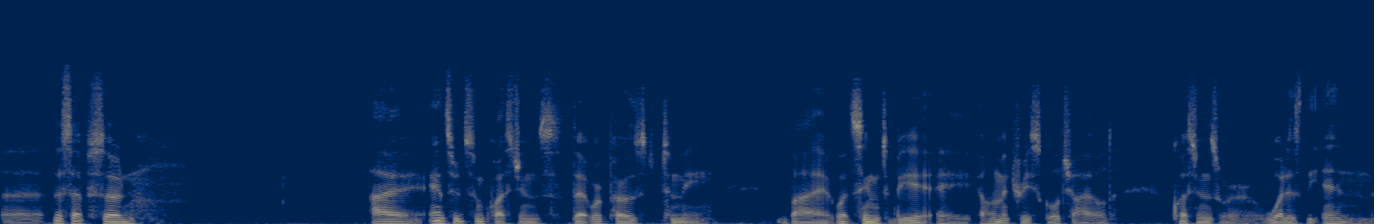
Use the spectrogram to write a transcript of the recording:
uh, this episode, I answered some questions that were posed to me by what seemed to be a elementary school child. Questions were, "What is the end?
